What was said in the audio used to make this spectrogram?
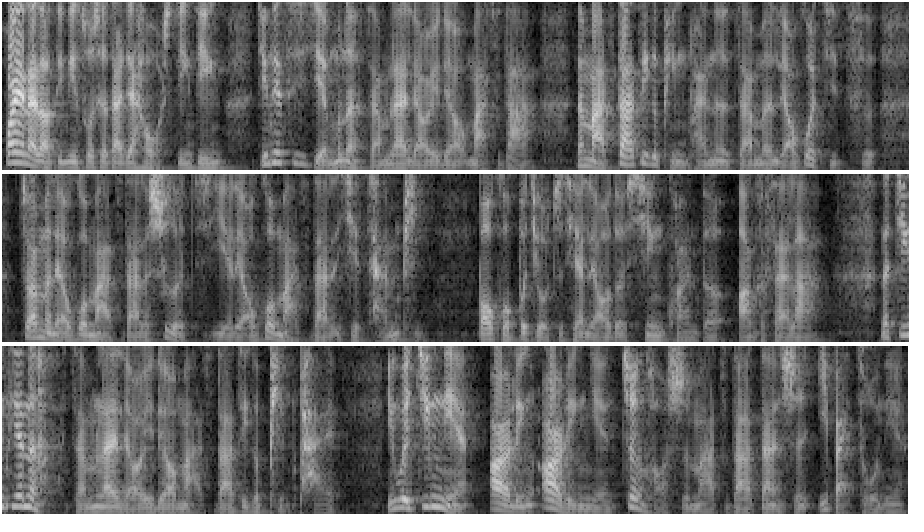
欢迎来到钉钉说车，大家好，我是钉钉。今天这期节目呢，咱们来聊一聊马自达。那马自达这个品牌呢，咱们聊过几次，专门聊过马自达的设计，也聊过马自达的一些产品，包括不久之前聊的新款的昂克赛拉。那今天呢，咱们来聊一聊马自达这个品牌，因为今年二零二零年正好是马自达诞生一百周年，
